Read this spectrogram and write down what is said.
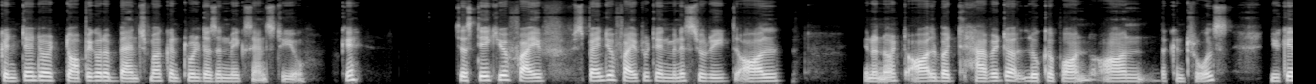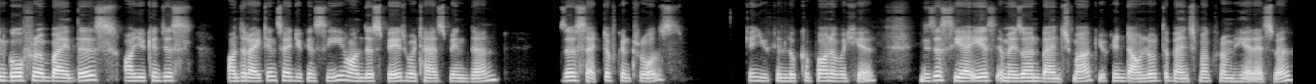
content or topic or a benchmark control doesn't make sense to you okay just take your five spend your five to ten minutes to read all you know not all but have it a look upon on the controls you can go from by this or you can just on the right hand side you can see on this page what has been done. A set of controls. Okay you can look upon over here. This is CIS Amazon benchmark. You can download the benchmark from here as well.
